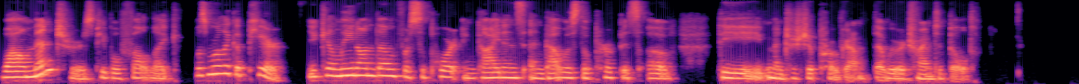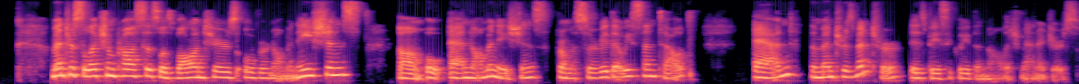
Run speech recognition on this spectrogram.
While mentors, people felt like was more like a peer. You can lean on them for support and guidance. And that was the purpose of the mentorship program that we were trying to build. Mentor selection process was volunteers over nominations um, oh, and nominations from a survey that we sent out. And the mentor's mentor is basically the knowledge managers.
